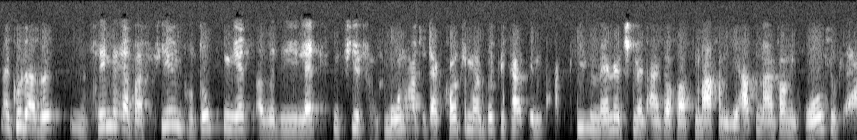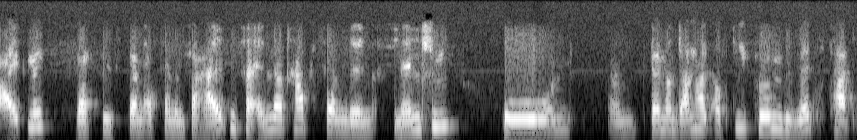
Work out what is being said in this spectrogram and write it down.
Na gut, also das sehen wir ja bei vielen Produkten jetzt, also die letzten vier, fünf Monate, da konnte man wirklich halt im aktiven Management einfach was machen. Wir hatten einfach ein großes Ereignis, was sich dann auch von dem Verhalten verändert hat von den Menschen. Und Ähm, wenn man dann halt auf die Firmen gesetzt hat,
